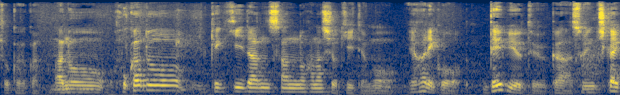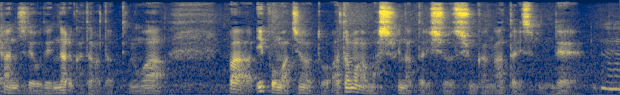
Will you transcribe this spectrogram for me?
そうかそうか。あの他の劇団さんの話を聞いてもやはりこうデビューというかそれに近い感じでお出になる方々っていうのはまあ、一歩間違うと頭が真っ白になったりする瞬間があったりするんで、うん。や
